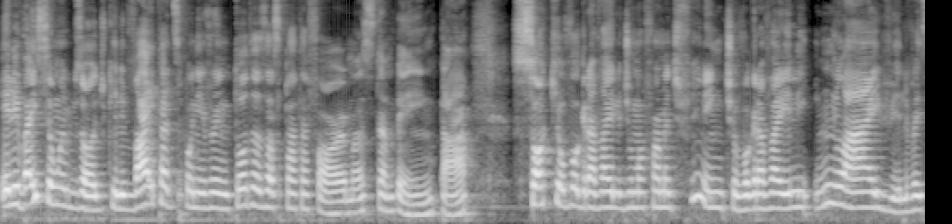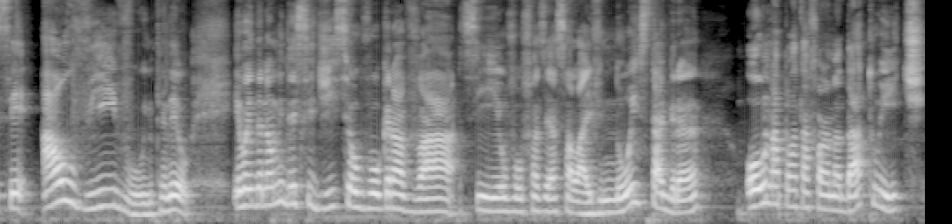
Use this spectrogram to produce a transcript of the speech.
Ele vai ser um episódio que ele vai estar tá disponível em todas as plataformas também, tá? Só que eu vou gravar ele de uma forma diferente. Eu vou gravar ele em live. Ele vai ser ao vivo, entendeu? Eu ainda não me decidi se eu vou gravar, se eu vou fazer essa live no Instagram ou na plataforma da Twitch.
